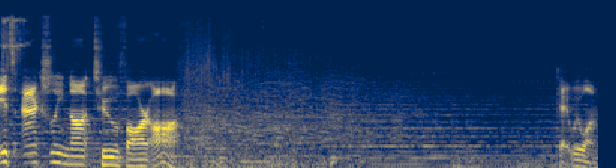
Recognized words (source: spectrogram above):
It's actually not too far off. Okay, we won.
